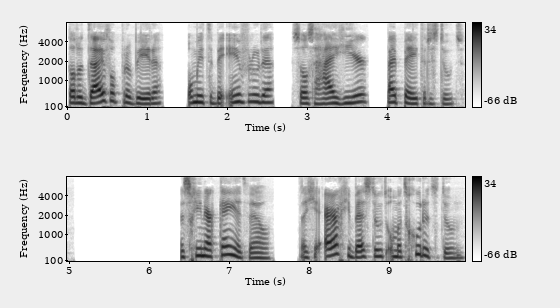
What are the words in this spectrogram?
zal de duivel proberen om je te beïnvloeden zoals hij hier bij Petrus doet. Misschien herken je het wel, dat je erg je best doet om het goede te doen,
